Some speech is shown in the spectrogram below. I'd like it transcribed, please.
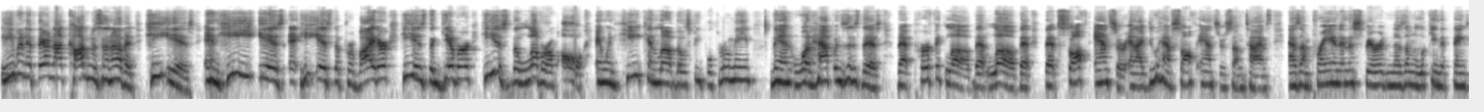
even if they're not cognizant of it, he is. And he is, eh, he is the provider. He is the giver. He is the lover of all. And when he can love those people through me, then what happens is this, that perfect love, that love, that, that soft answer. And I do have soft answers sometimes as I'm praying in the spirit and as I'm looking at things,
